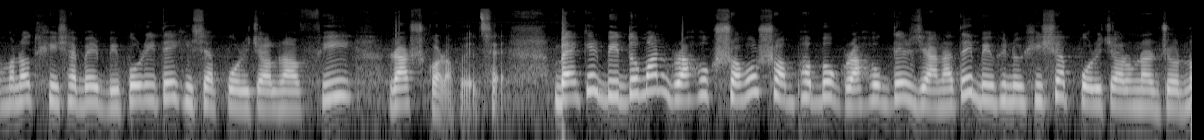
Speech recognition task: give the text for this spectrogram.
আমানত হিসাবের বিপরীতে হিসাব পরিচালনা ফি হ্রাস করা হয়েছে। ব্যাংকের বিদ্যমান গ্রাহক সহ সম্ভাব্য গ্রাহকদের জানাতে বিভিন্ন হিসাব পরিচালনার জন্য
